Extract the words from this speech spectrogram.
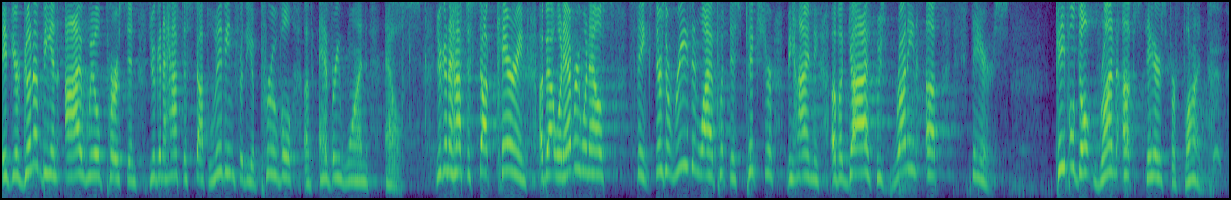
If you're gonna be an I will person, you're gonna have to stop living for the approval of everyone else. You're gonna have to stop caring about what everyone else thinks. There's a reason why I put this picture behind me of a guy who's running upstairs. People don't run upstairs for fun.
